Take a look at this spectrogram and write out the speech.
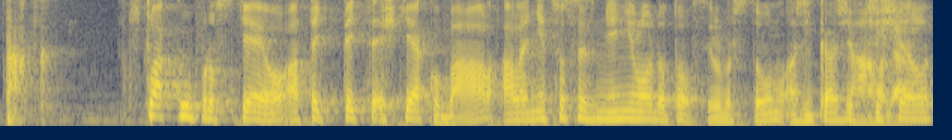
tak. Z tlaku prostě, jo, a teď, teď se ještě jako bál, ale něco se změnilo do toho Silverstoneu a říkal, že Náhoda. přišel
